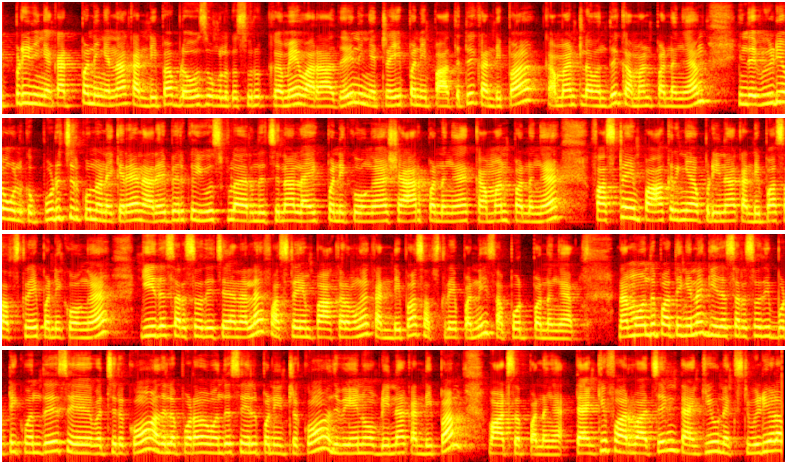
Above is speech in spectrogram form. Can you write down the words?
இப்படி நீங்கள் கட் பண்ணிங்கன்னா கண்டிப்பாக ப்ளவுஸ் உங்களுக்கு சுருக்கமே வராது. நீங்கள் ட்ரை பண்ணி பார்த்துட்டு கண்டிப்பாக கமெண்ட்டில் வந்து கமெண்ட் பண்ணுங்கள் இந்த வீடியோ உங்களுக்கு பிடிச்சிருக்குன்னு நினைக்கிறேன். நிறைய பேருக்கு யூஸ்ஃபுல்லாக இருந்துச்சுன்னா லைக் பண்ணிக்கோங்க ஷேர் பண்ணுங்கள் கமெண்ட் பண்ணுங்கள் ஃபஸ்ட் டைம் பார்க்குறீங்க அப்படின்னா கண்டிப்பாக சப்ஸ்கிரைப் பண்ணிக்கோங்க. கீத சரஸ்வதி சேனலை ஃபஸ்ட் டைம் பார்க்குறவங்க கண்டிப்பாக சப்ஸ்கிரைப் பண்ணி சப்போர்ட் பண்ணுங்கள் நம்ம வந்து பார்த்திங்கன்னா கீத சரஸ்வதி பொட்டிக் வந்து சே வச்சுருக்கோம். அதில் புடவை வந்து சேல் பண்ணிகிட்ருக்கோம் அது வேணும் அப்படின்னா கண்டிப்பாக வாட்ஸ்அப் பண்ணுங்கள் தேங்க்யூ ஃபார் வாட்சிங் தேங்க்யூ நெக்ஸ்ட் வீடியோவில்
